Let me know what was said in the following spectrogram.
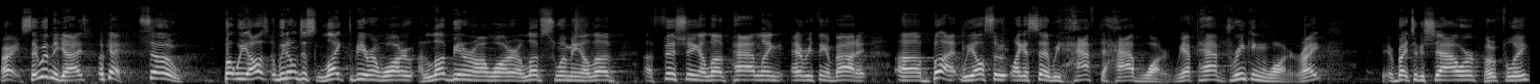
All right. Stay with me, guys. Okay. So but we also we don't just like to be around water. I love being around water. I love swimming. I love uh, fishing. I love paddling. Everything about it. Uh, but we also, like I said, we have to have water. We have to have drinking water, right? Everybody took a shower, hopefully.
